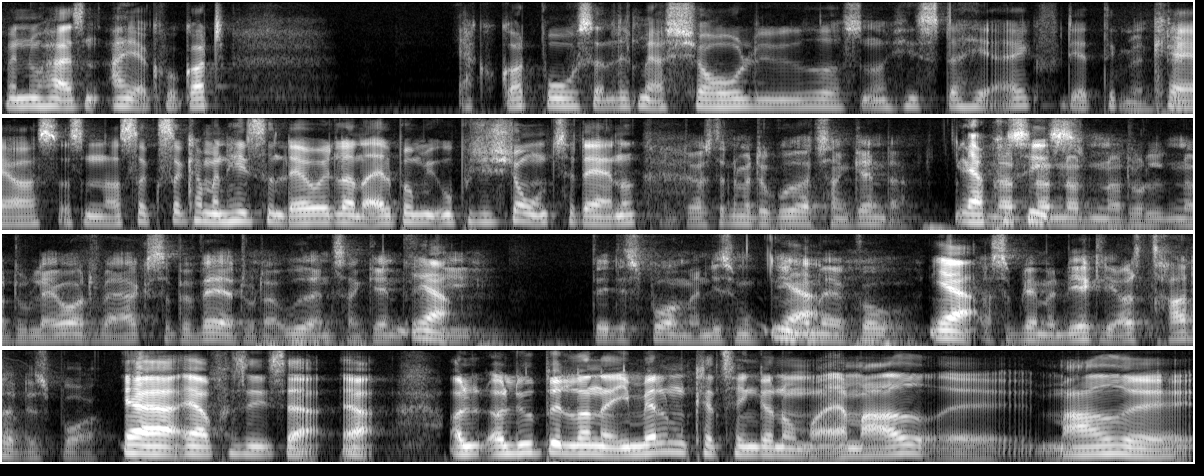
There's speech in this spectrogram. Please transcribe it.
men nu har jeg sådan, ej, jeg kunne godt, jeg kunne godt bruge sådan lidt mere sjove lyde og sådan noget hister her, ikke? Fordi det Men kan det... jeg også. Og, sådan, og så, så kan man hele tiden lave et eller andet album i opposition til det andet. Det er også det med, at du går ud af tangenter. Ja, præcis. Når, når, når, du, når du laver et værk, så bevæger du dig ud af en tangent, fordi ja. det er det spor, man ligesom ja. med at gå. Ja. Og så bliver man virkelig også træt af det spor. Ja, ja, præcis. Ja, ja. Og, og lydbillederne imellem kan tænke nummer er meget, øh, meget, øh,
